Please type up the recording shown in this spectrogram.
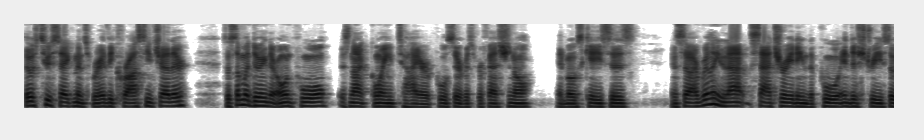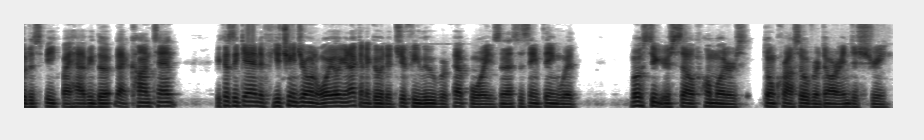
those two segments rarely cross each other. So someone doing their own pool is not going to hire a pool service professional in most cases. And so I'm really not saturating the pool industry, so to speak, by having the, that content. Because again, if you change your own oil, you're not going to go to Jiffy Lube or Pep Boys. And that's the same thing with most do it yourself homeowners don't cross over into our industry.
